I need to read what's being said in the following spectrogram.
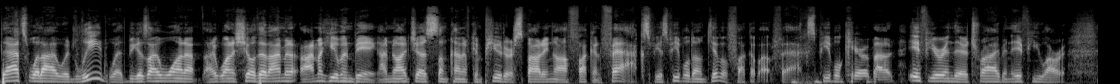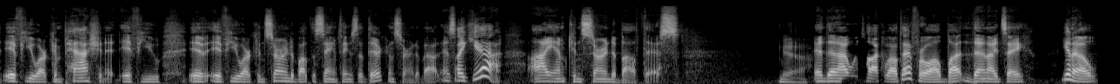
that's what I would lead with because I want to I want to show that I'm a, I'm a human being. I'm not just some kind of computer spouting off fucking facts because people don't give a fuck about facts. People care about if you're in their tribe and if you are if you are compassionate, if you if, if you are concerned about the same things that they're concerned about. And it's like, yeah, I am concerned about this. Yeah. And then I would talk about that for a while, but then I'd say, you know,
